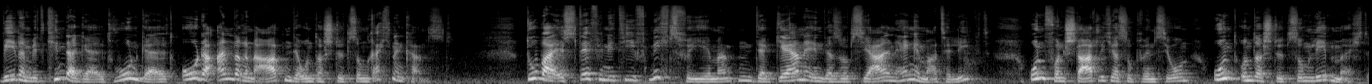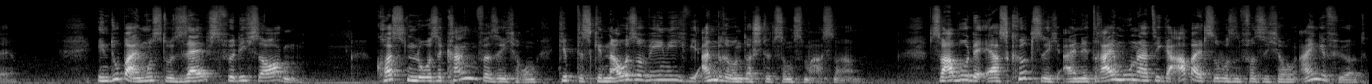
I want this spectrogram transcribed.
weder mit Kindergeld, Wohngeld oder anderen Arten der Unterstützung rechnen kannst? Dubai ist definitiv nichts für jemanden, der gerne in der sozialen Hängematte liegt und von staatlicher Subvention und Unterstützung leben möchte. In Dubai musst du selbst für dich sorgen. Kostenlose Krankenversicherung gibt es genauso wenig wie andere Unterstützungsmaßnahmen. Zwar wurde erst kürzlich eine dreimonatige Arbeitslosenversicherung eingeführt,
